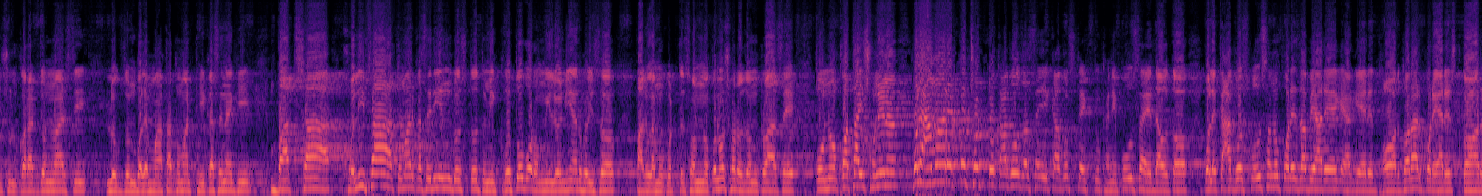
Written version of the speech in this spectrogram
উসুল করার জন্য আসছি। লোকজন বলে, মাথা তোমার ঠিক আছে নাকি? বাদশাহ, খলিফা, তোমার কাছে ঋণগ্রস্ত তুমি কত বড় মিলিয়নিয়ার হইছ? পাগলামো করতেছ, অন্য কোনো ষড়যন্ত্র আছে? কোনো কথাই শোনে না? বলে, আমার একটা ছোট্ট কাগজ আছে, এই কাগজটা একটুখানি পৌঁছায় দাও তো। বলে, কাগজ পৌঁছানো পরে যাবে, আরে আগে আরে ধর ধরার পরে অ্যারেস্ট কর।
